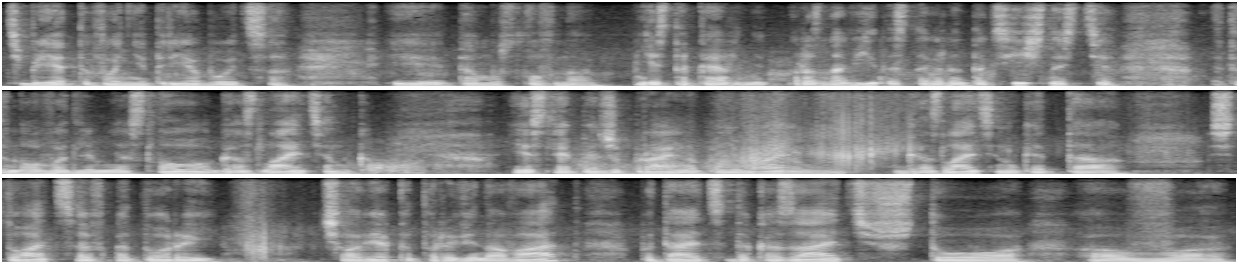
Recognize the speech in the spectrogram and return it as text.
тебе этого не требуется. И там условно есть такая разновидность, наверное, токсичности. Это новое для меня слово — газлайтинг. Если, опять же, правильно понимаю, газлайтинг — это ситуация, в которой человек, который виноват, пытается доказать, что э, в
